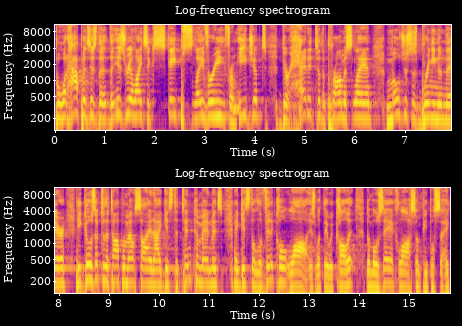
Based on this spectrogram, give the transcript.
But what happens is the, the Israelites escape slavery from Egypt. They're headed to the promised land. Moses is bringing them there. He goes up to the top of Mount Sinai, gets the Ten Commandments, and gets the Levitical law, is what they would call it. The Mosaic law, some people say.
